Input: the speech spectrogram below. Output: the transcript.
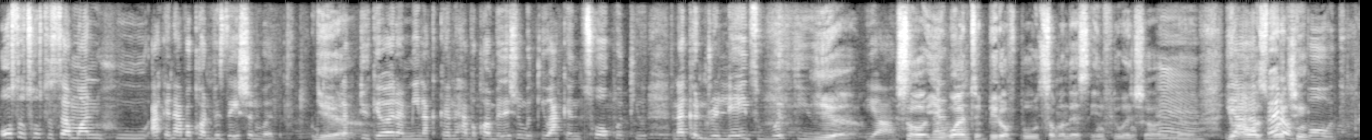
also talk to someone who I can have a conversation with. Yeah. Like, do you get what I mean? Like, I can have a conversation with you, I can talk with you, and I can relate with you. Yeah. Yeah. So you want a bit of both, someone that's influential. And, uh, yo, Yeah, I was a bit watching. of both.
